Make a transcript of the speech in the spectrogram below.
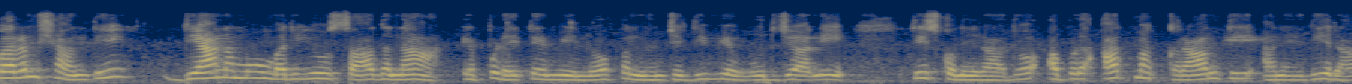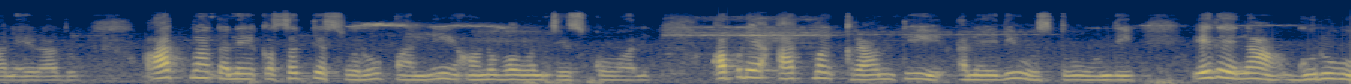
పరం శాంతి ధ్యానము మరియు సాధన ఎప్పుడైతే మీ లోపల నుంచి దివ్య ఊర్జాని తీసుకొని రాదో అప్పుడు ఆత్మక్రాంతి అనేది రానే రాదు. ఆత్మ తన యొక్క సత్య స్వరూపాన్ని అనుభవం చేసుకోవాలి. అప్పుడే ఆత్మక్రాంతి అనేది వస్తూ ఉంది. ఏదైనా గురువు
